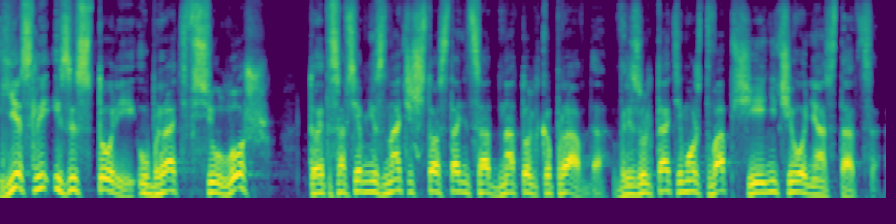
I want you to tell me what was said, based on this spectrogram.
Если из истории убрать всю ложь, то это совсем не значит, что останется одна только правда. В результате может вообще ничего не остаться.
